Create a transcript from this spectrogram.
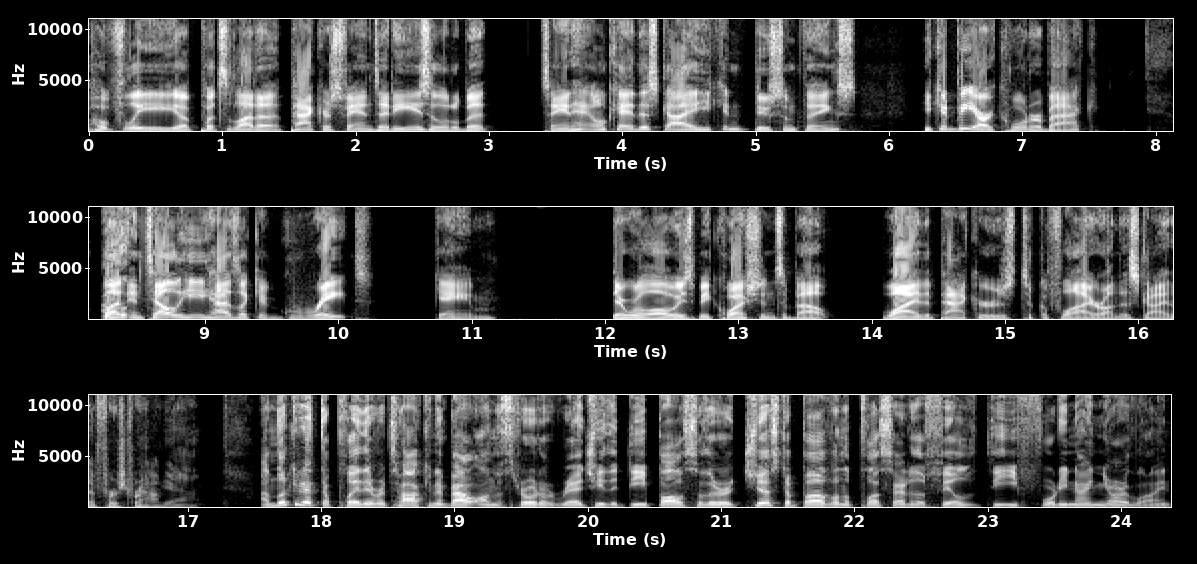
hopefully uh, puts a lot of Packers fans at ease a little bit, saying, "Hey, okay, this guy he can do some things. He could be our quarterback." But until he has like a great game, there will always be questions about why the Packers took a flyer on this guy in the first round. Yeah. I'm looking at the play they were talking about on the throw to Reggie, the deep ball. So they're just above on the plus side of the field, the 49 yard line.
